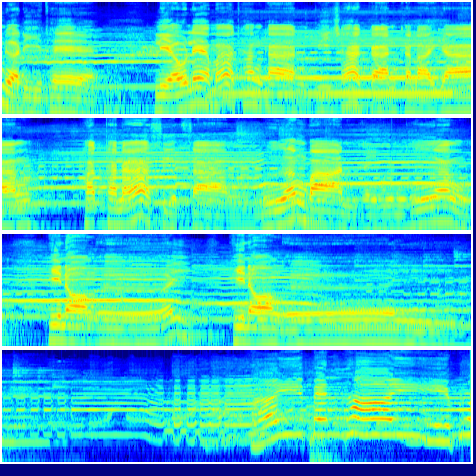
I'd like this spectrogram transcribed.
เนื้อดีแท้เหลียวแล่มาทางด้านวิชาการกลายาง พัฒนาสืบสร้าง เมืองบานให้หุ่งเฮือง พี่น้องเอ๋ยพี่น้องเอ๋ ร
